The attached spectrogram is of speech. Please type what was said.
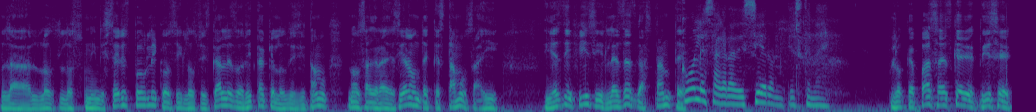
los, los, ministerios públicos y los fiscales ahorita que los visitamos nos agradecieron de que estamos ahí. Y es difícil, es desgastante. ¿Cómo les agradecieron que estén ahí? Lo que pasa es que dice,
